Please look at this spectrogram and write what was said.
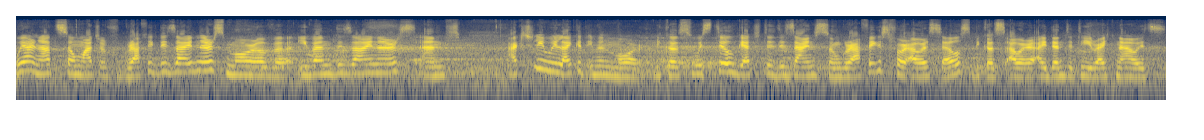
we are not so much of graphic designers, more of uh, event designers and actually we like it even more because we still get to design some graphics for ourselves because our identity right now is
